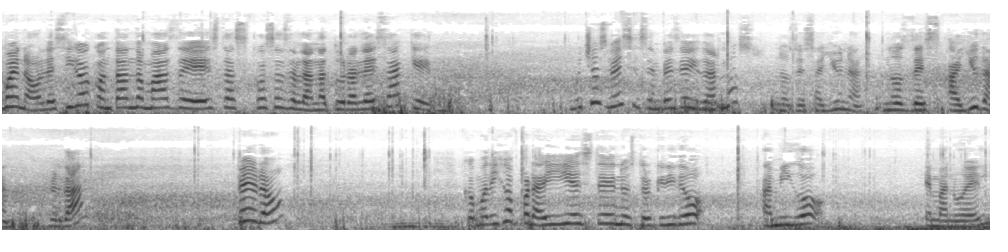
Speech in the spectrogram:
Bueno, les sigo contando más de estas cosas de la naturaleza que muchas veces en vez de ayudarnos, nos desayunan, nos desayudan, ¿verdad? Pero, como dijo por ahí este nuestro querido amigo Emanuel,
